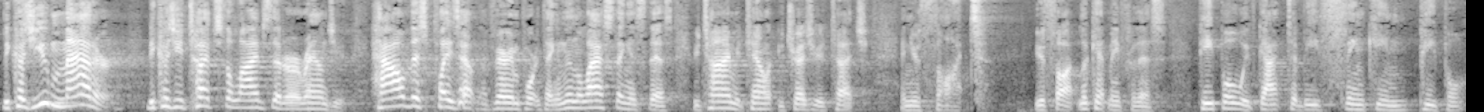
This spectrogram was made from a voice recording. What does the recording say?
because you matter, because you touch the lives that are around you. How this plays out is a very important thing. And then the last thing is this your time, your talent, your treasure, your touch, and your thought. Your thought. Look at me for this. People, we've got to be thinking people.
